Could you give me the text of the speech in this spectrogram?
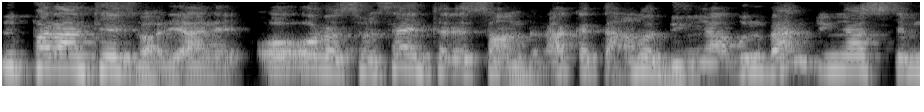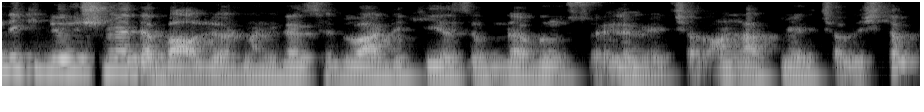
bir parantez var. Yani o orası mesela enteresandır. Hakikaten ama dünya bunu ben dünya sistemindeki dönüşüme de bağlıyorum. Hani gazete duvardaki yazımda bunu söylemeye anlatmaya çalıştım.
